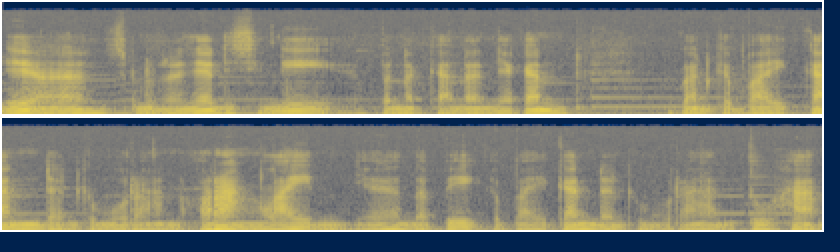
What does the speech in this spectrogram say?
Ya sebenarnya di sini penekanannya kan bukan kebaikan dan kemurahan orang lain ya tapi kebaikan dan kemurahan Tuhan.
